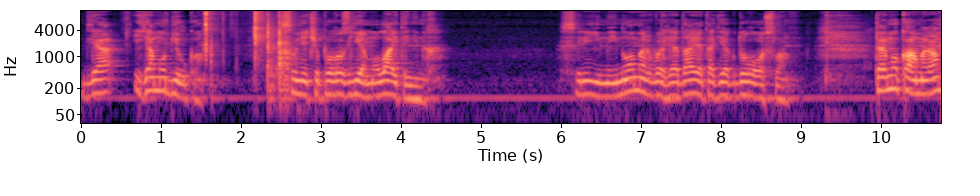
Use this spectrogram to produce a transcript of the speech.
для Ямобілко. Судячи по роз'єму, лайтенінг. Серійний номер виглядає так, як доросла. Термокамера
